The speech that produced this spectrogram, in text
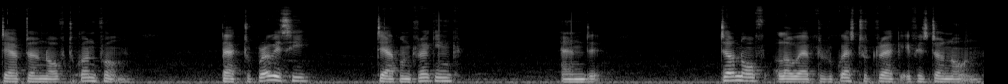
tap turn off to confirm. Back to privacy tap on tracking and turn off allow app to request to track if it's turned on.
